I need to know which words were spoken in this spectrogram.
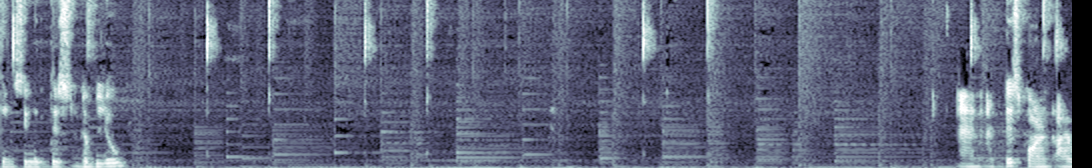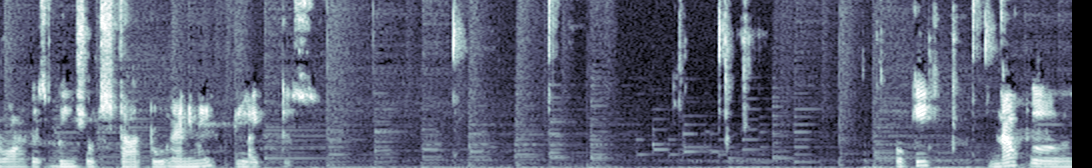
Then select this w. And at this point I want this B should start to animate like this okay. Now uh,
